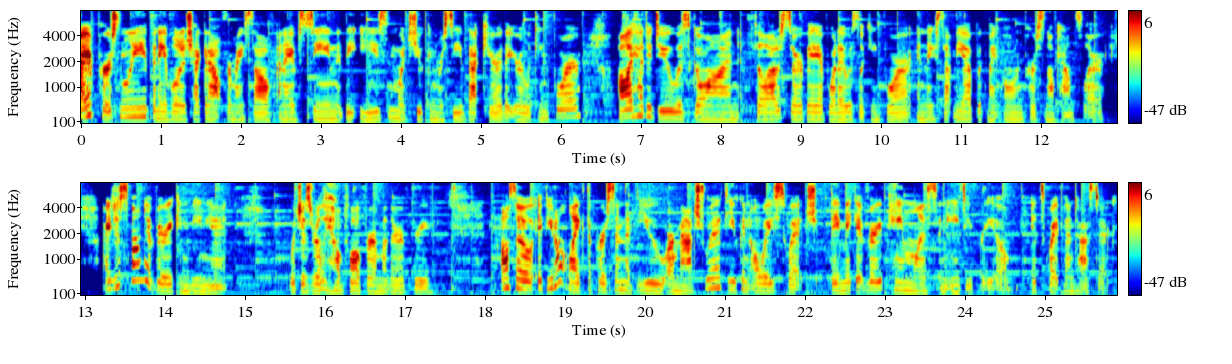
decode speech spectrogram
I have personally been able to check it out for myself, and I have seen the ease in which you can receive that care that you're looking for. All I had to do was go on, fill out a survey of what I was looking for, and they set me up with my own personal counselor. I just found it very convenient, which is really helpful for a mother of three. Also, if you don't like the person that you are matched with, you can always switch. They make it very painless and easy for you. It's quite fantastic.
